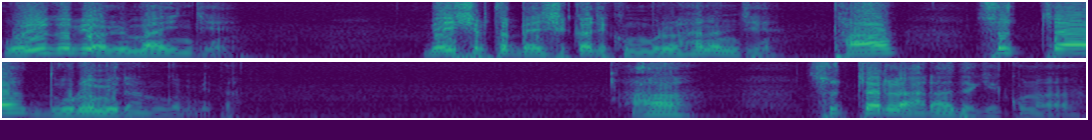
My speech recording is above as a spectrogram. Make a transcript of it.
월급이 얼마인지 몇 시부터 몇 시까지 근무를 하는지 다 숫자 노름이라는 겁니다. 아 숫자를 알아야 되겠구나.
